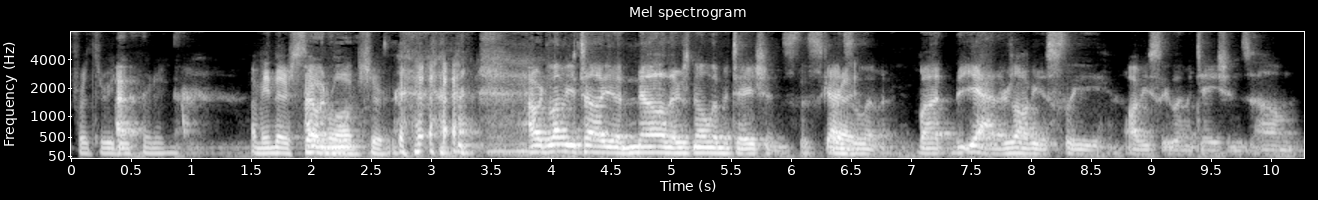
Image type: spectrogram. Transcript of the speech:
for 3D Uh, printing? I mean, there's I would I'm sure. I would love to tell you no, there's no limitations. The sky's the limit. But yeah, there's obviously obviously limitations. Um,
